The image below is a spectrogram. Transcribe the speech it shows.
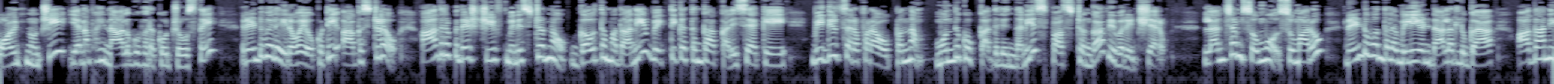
పాయింట్ నుంచి ఎనభై నాలుగు వరకు చూస్తే రెండు వేల ఇరవై ఒకటి ఆగస్టులో ఆంధ్రప్రదేశ్ చీఫ్ మినిస్టర్ను గౌతమ్ అదానీ వ్యక్తిగతంగా కలిశాకే విద్యుత్ సరఫరా ఒప్పందం ముందుకు కదిలిందని స్పష్టంగా వివరించారు. లంచం సొమ్ము సుమారు రెండు వందల మిలియన్ డాలర్లుగా అదానీ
